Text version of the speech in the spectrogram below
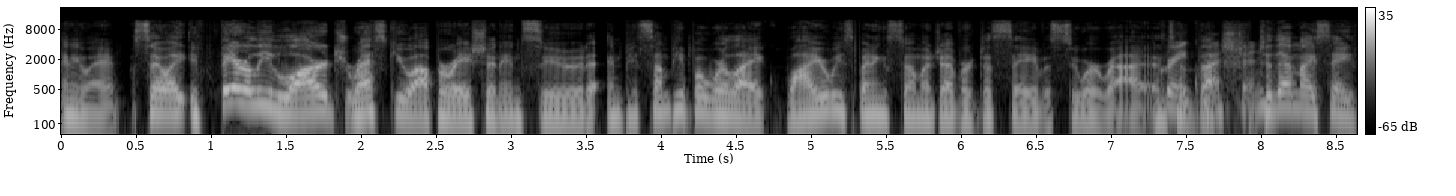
Anyway, so a fairly large rescue operation ensued, and p- some people were like, "Why are we spending so much effort to save a sewer rat?" And Great to that- question. to them, I say,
